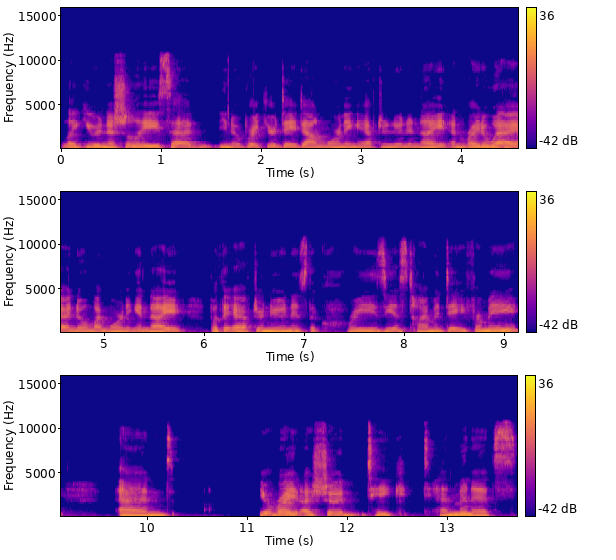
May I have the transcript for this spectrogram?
like you initially said, you know, break your day down morning, afternoon, and night. And right away, I know my morning and night, but the afternoon is the craziest time of day for me. And you're right, I should take 10 minutes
